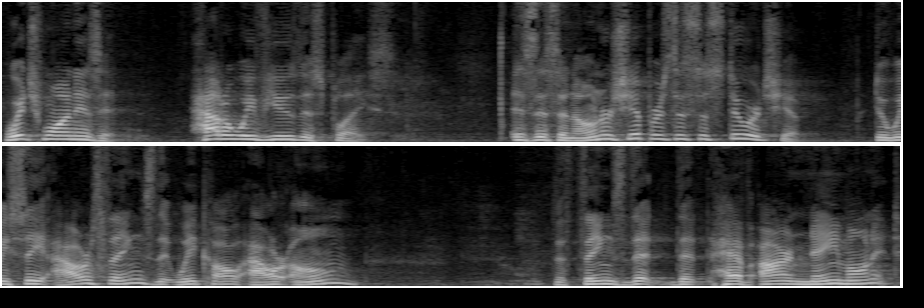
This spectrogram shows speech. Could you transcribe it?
Which one is it? How do we view this place? Is this an ownership or is this a stewardship? Do we see our things that we call our own? The things that, that have our name on it,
